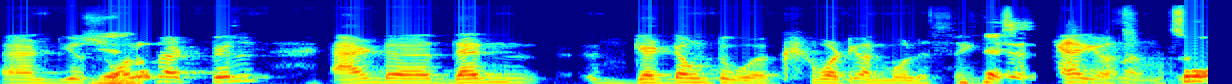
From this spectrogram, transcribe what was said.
and you yeah. swallow that pill, and uh, then get down to work. What Anmol is saying. Yes. Carry on, Anmol. So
